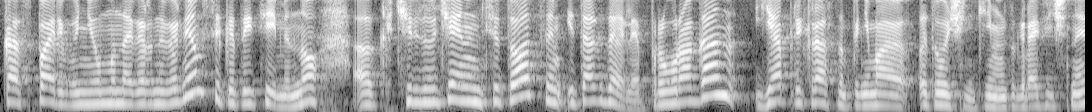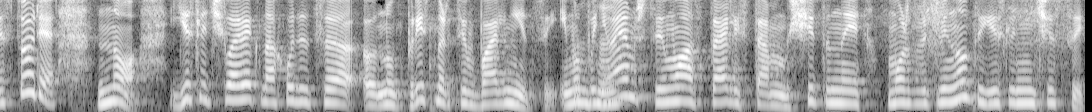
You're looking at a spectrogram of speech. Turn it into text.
к оспариванию мы, наверное, вернемся к этой теме, но э, к чрезвычайным ситуациям и так далее. Про ураган я прекрасно понимаю, это очень кинематографичная история, но если человек находится э, ну, при смерти в больнице, и мы угу. понимаем, что ему остались там считанные, может быть, минуты, если не часы,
